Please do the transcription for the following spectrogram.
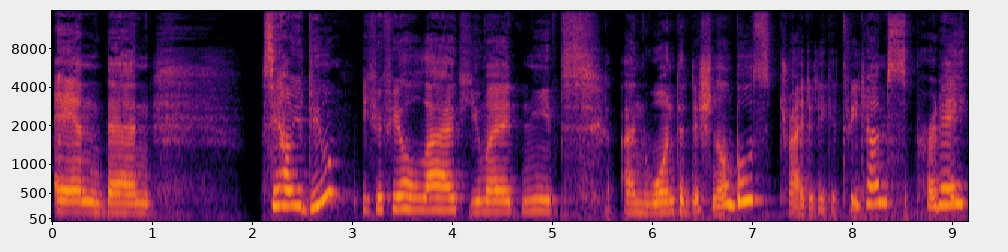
And then see how you do if you feel like you might need and want additional boost, try to take it three times per day,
